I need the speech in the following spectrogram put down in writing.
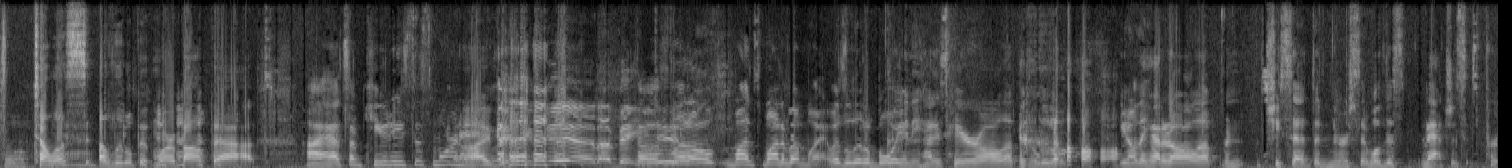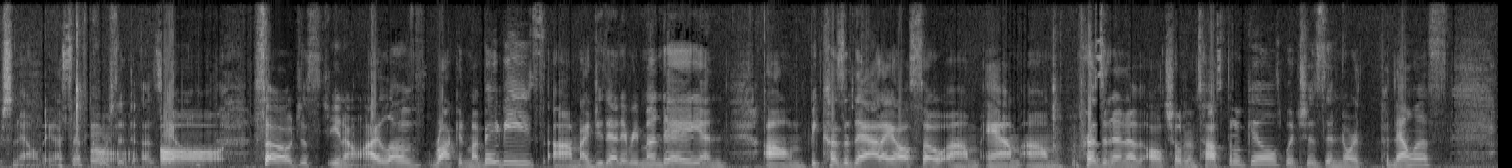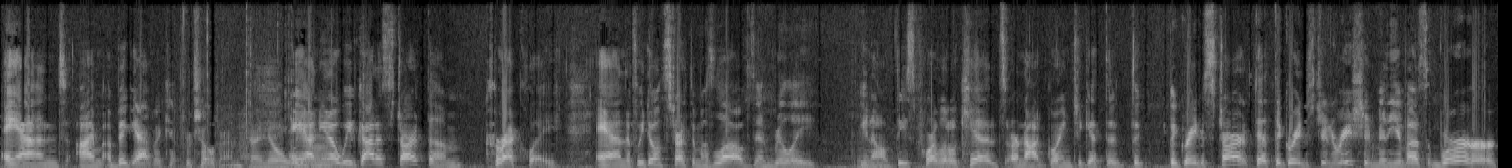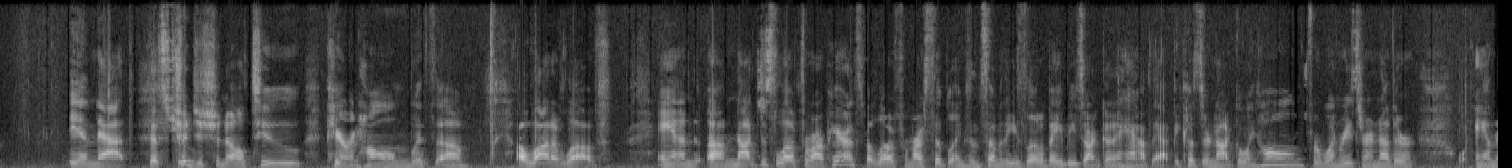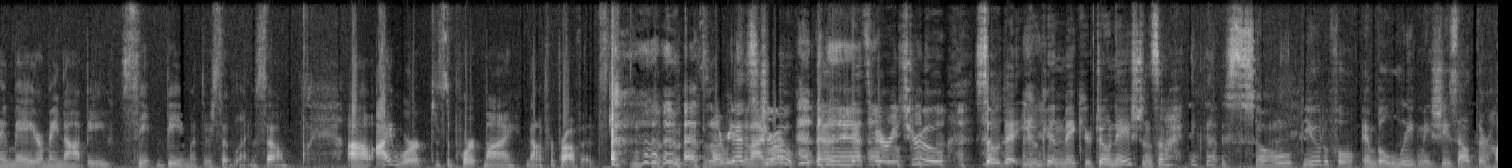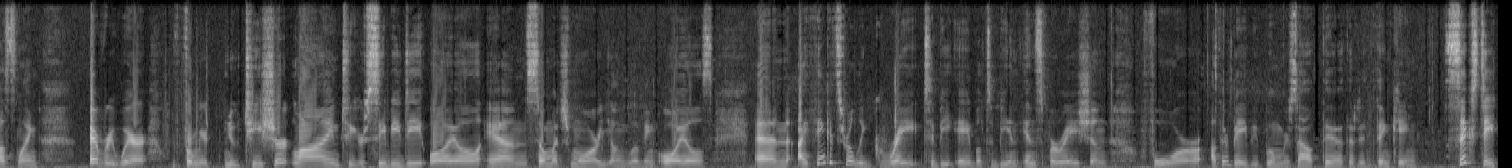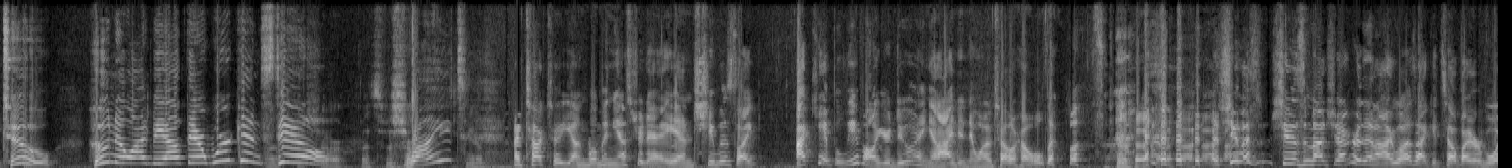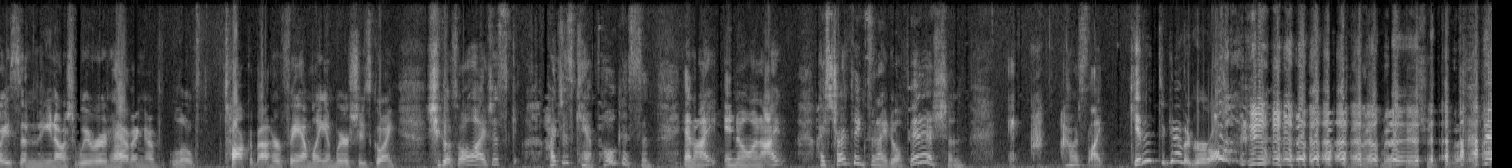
Oh. Tell us a little bit more about that. I had some cuties this morning. I bet you did. I bet you Those did. little once one of them was a little boy and he had his hair all up in a little you know they had it all up and she said the nurse said well this matches his personality I said of course it does yeah. So just you know I love rocking my babies um, I do that every Monday and um, because of that I also um, am um, president of All Children's Hospital Guild which is in North Pinellas and I'm a big advocate for children. I know and you know we've got to start them correctly. And if we don't start them with love then really you know these poor little kids are not going to get the, the, the greatest start that the greatest generation many of us were in that That's true. traditional two parent home with um, a lot of love and um, not just love from our parents but love from our siblings and some of these little babies aren't going to have that because they're not going home for one reason or another and they may or may not be see, being with their siblings so uh, I work to support my not-for-profits. That's the reason That's I true. work. That, that's very true. So that you can make your donations. And I think that is so beautiful. And believe me, she's out there hustling everywhere from your new t shirt line to your CBD oil and so much more, Young Living Oils. And I think it's really great to be able to be an inspiration for other baby boomers out there that are thinking, 62? Who knew I'd be out there working That's for still? sure. That's for sure. Right? Yeah. I talked to a young woman yesterday, and she was like, "I can't believe all you're doing," and I didn't want to tell her how old I was. she was she was much younger than I was. I could tell by her voice, and you know, we were having a little talk about her family and where she's going. She goes, "Oh, I just I just can't focus," and and I you know, and I I start things and I don't finish, and I was like, "Get it together, girl." They make medication for that.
